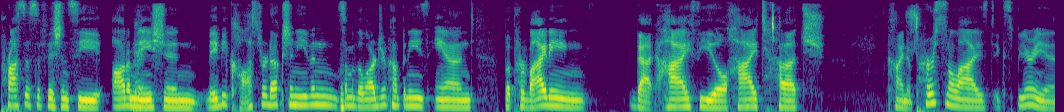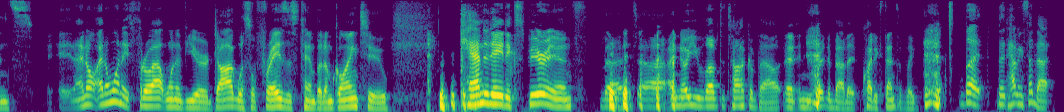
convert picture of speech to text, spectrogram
process efficiency, automation, maybe cost reduction, even some of the larger companies, and but providing that high feel, high touch, kind of personalized experience. I don't I don't want to throw out one of your dog whistle phrases, Tim, but I'm going to. Candidate experience that uh, I know you love to talk about, and, and you've written about it quite extensively. But but having said that,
